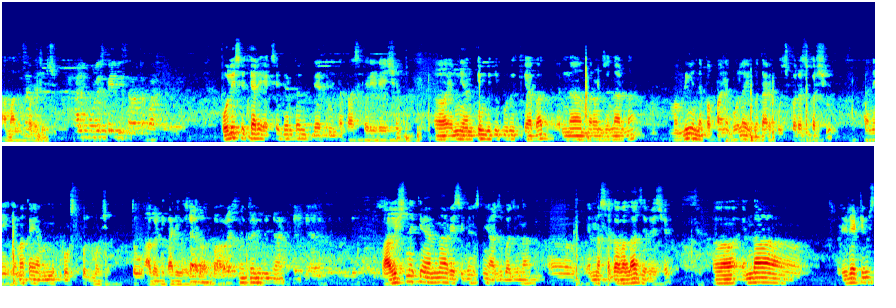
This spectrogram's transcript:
આ માલુમ પડેલું છે. હાલ પોલીસ કઈ દિશામાં તપાસ કરી રહી છે? પોલીસ અત્યારે એક્સિડેન્ટલ ડેથની તપાસ કરી રહી છે. એમની અંતિમ વિધિ પૂરી થયા બાદ એમના મરણ જનારના મમ્મી અને પપ્પાને બોલાવી વધારે પૂછપરછ કરશું અને એમાં કંઈ અમને ફ્રૂટ્સફુલ મળશે તો આગળની કાર્યવાહી ભાવેશને ત્યાં એમના રેસિડેન્સની આજુબાજુના એમના સગાવાલા જ રહે છે. એમના રિલેટિવ્સ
